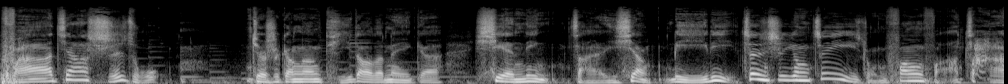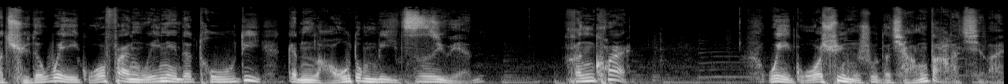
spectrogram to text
法家始祖，就是刚刚提到的那个。县令、宰相李立正是用这种方法榨取的魏国范围内的土地跟劳动力资源。很快，魏国迅速的强大了起来，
